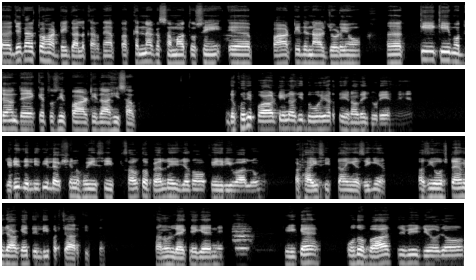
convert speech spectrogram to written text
ਅ, ਜੇਕਰ ਤੁਹਾਡੀ ਗੱਲ ਕਰਦੇ ਹਾਂ ਆਪਾਂ ਕਿੰਨਾ ਕੁ ਸਮਾਂ ਤੁਸੀਂ ਅ, ਪਾਰਟੀ ਦੇ ਨਾਲ ਜੁੜੇ ਹੋ? ਅ, ਕੀ ਕੀ ਮੁੱਦਿਆਂ ਨੂੰ ਦੇਖ ਕੇ ਤੁਸੀਂ ਪਾਰਟੀ ਦਾ ਹਿੱਸਾ ਦੇਖੋ ਜੀ ਪਾਰਟੀ ਨਾਲ ਅਸੀਂ 2013 ਦੇ ਜੁੜੇ ਹੋਏ ਹਾਂ। ਜਿਹੜੀ ਦਿੱਲੀ ਦੀ ਇਲੈਕਸ਼ਨ ਹੋਈ ਸੀ ਸਭ ਤੋਂ ਪਹਿਲਾਂ ਹੀ ਜਦੋਂ ਕੇਜਰੀਵਾਲ ਨੂੰ 28 ਸੀਟਾਂ ਆਈਆਂ ਸੀਗੀਆਂ ਅਸੀਂ ਉਸ ਟਾਈਮ ਜਾ ਕੇ ਦਿੱਲੀ ਪ੍ਰਚਾਰ ਕੀਤਾ। ਸਾਨੂੰ ਲੈ ਕੇ ਗਏ ਨੇ। ਠੀਕ ਹੈ। ਉਦੋਂ ਬਾਅਦ 'ਚ ਵੀ ਜਿਉਂ ਜਿਉਂ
